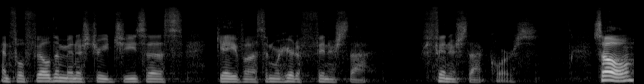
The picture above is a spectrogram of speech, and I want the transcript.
and fulfill the ministry Jesus gave us, and we're here to finish that, finish that course. So,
